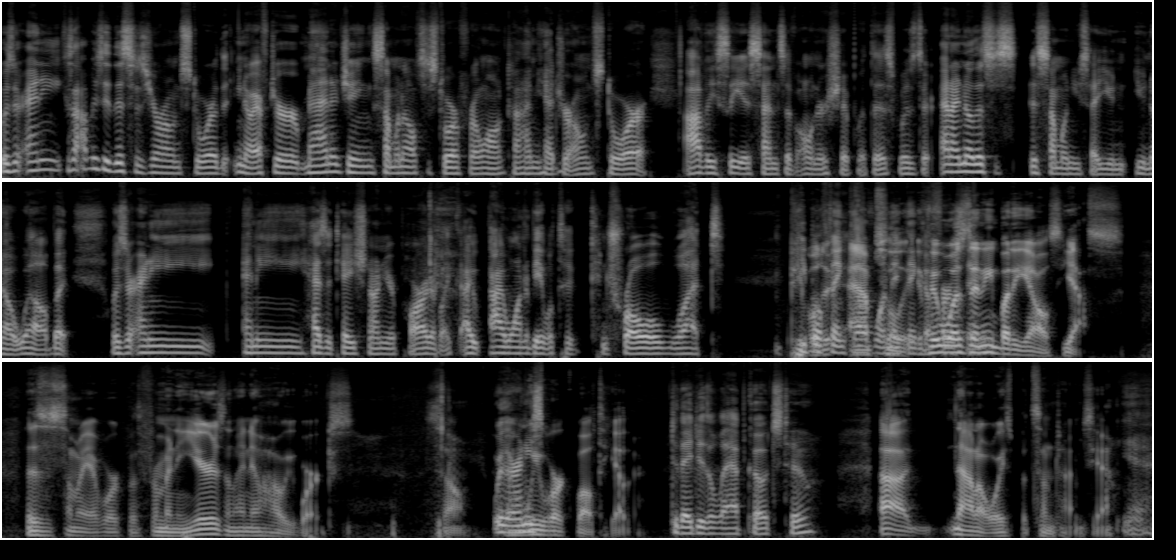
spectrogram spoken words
Was there any? Because obviously this is your own store. That you know, after managing someone else's store for a long time, you had your own store. Obviously, a sense of ownership with this. Was there? And I know this is, is someone you say you you know well, but was there any any hesitation on your part of like I, I want to be able to control what People do- think of when they think if of it was Aid. anybody else, yes. This is somebody I've worked with for many years and I know how he works. So Were there any we work well together. do they do the lab coats too? Uh, not always, but sometimes, yeah. Yeah.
